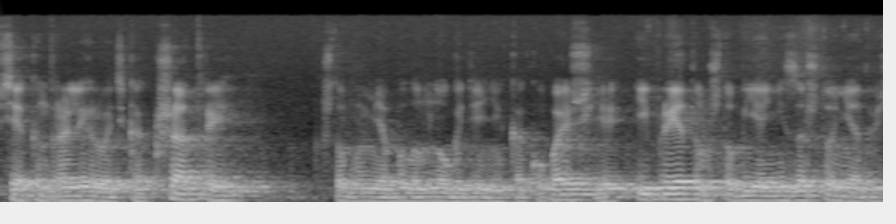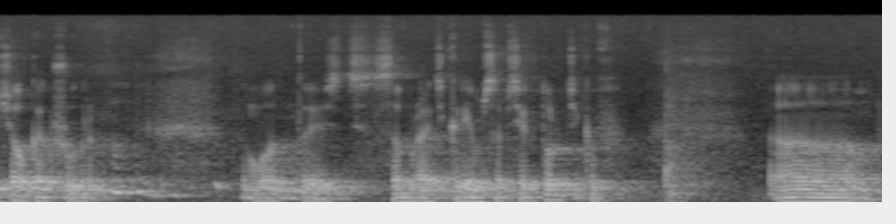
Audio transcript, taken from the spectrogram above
все контролировать как кшатри, чтобы у меня было много денег, как у вайшьи, и при этом, чтобы я ни за что не отвечал как шудра. Вот, то есть собрать крем со всех тортиков. А,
